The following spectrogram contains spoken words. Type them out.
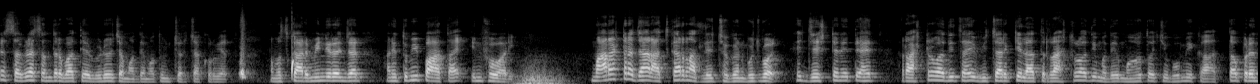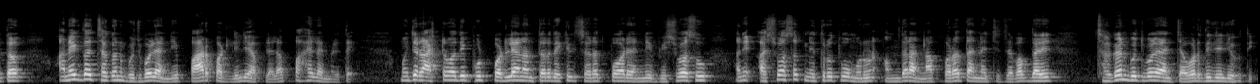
या सगळ्या संदर्भात या व्हिडिओच्या माध्यमातून चर्चा करूयात. नमस्कार मी निरंजन आणि तुम्ही पाहताय इन्फोवारी. महाराष्ट्राच्या राजकारणातले छगन भुजबळ हे ज्येष्ठ नेते आहेत राष्ट्रवादीचाही विचार केला तर राष्ट्रवादीमध्ये महत्त्वाची भूमिका आत्तापर्यंत अनेकदा छगन भुजबळ यांनी पार पाडलेली आपल्याला पाहायला मिळते. म्हणजे राष्ट्रवादी फूट पडल्यानंतर देखील शरद पवार यांनी विश्वासू आणि आश्वासक नेतृत्व म्हणून आमदारांना परत आणण्याची जबाबदारी छगन भुजबळ यांच्यावर दिलेली होती.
